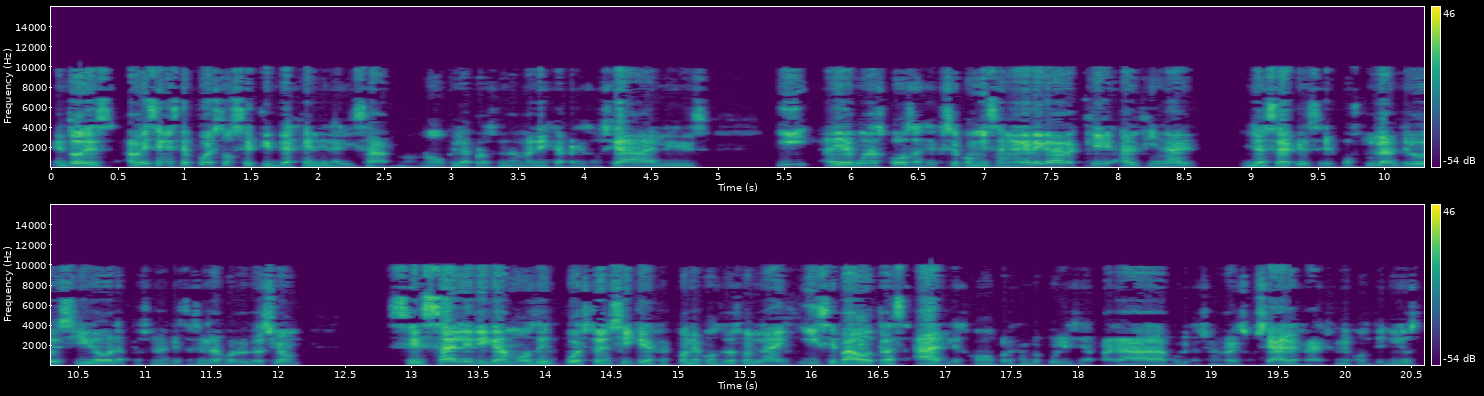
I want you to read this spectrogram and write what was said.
Entonces, a veces en este puesto se tiende a generalizar, ¿no? Que la persona maneje redes sociales, y hay algunas cosas que se comienzan a agregar que al final, ya sea que el postulante lo decida o la persona que está haciendo la contratación, se sale, digamos, del puesto en sí que es responder consultas online y se va a otras áreas, como por ejemplo publicidad pagada, publicación en redes sociales, redacción de contenidos,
